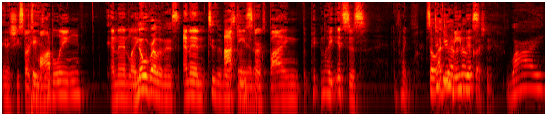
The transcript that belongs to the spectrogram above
And she starts pays him. modeling, and then like No relevance. and then to the real story Aki starts buying the like it's just it's like So I do you have need another this? question. Why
